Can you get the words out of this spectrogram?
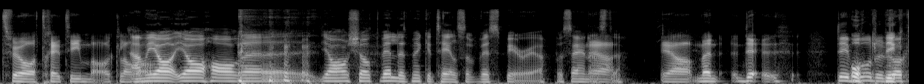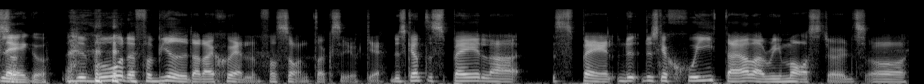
två, tre timmar att klara Ja men jag, jag har, eh, jag har kört väldigt mycket Tales of Vesperia på senaste. Ja, men det, det och borde du också... lego. Du borde förbjuda dig själv för sånt också Jocke. Du ska inte spela spel, du, du ska skita i alla remasters och...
